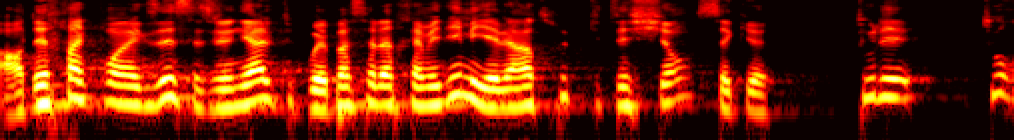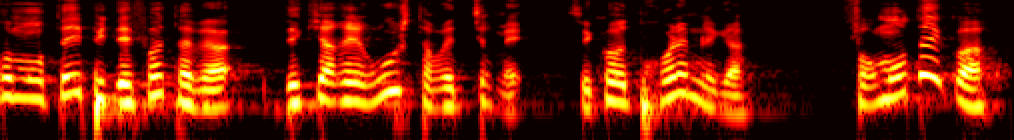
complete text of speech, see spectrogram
Alors defrag.exe, c'est génial, tu pouvais passer l'après-midi, mais il y avait un truc qui était chiant, c'est que tous les, tout remontait, puis des fois, tu avais des carrés rouges, tu envie de dire, mais c'est quoi votre problème, les gars? Faut remonter, quoi.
